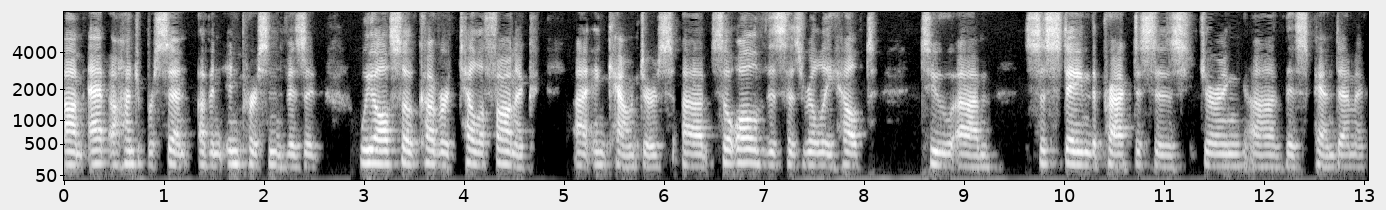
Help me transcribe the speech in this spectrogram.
um, at 100% of an in person visit. We also cover telephonic uh, encounters. Uh, so, all of this has really helped to um, sustain the practices during uh, this pandemic.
